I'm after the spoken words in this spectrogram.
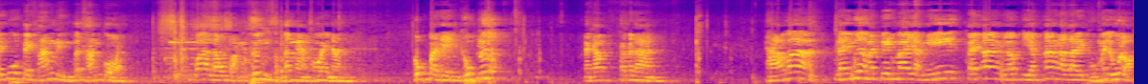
ยพูดไปครั้งหนึ่งเมื่อครั้งก่อน ว่าเราหวังพึ่งสำนักงานอ้อยนะทุกประเด็นทุกเรื่องนะครับท่านประธาน ถามว่า ในเมื่อมันเป็นมาอย่างนี้ไปอ้างระเบียบอ้างอะไร ผมไม่รู้หรอก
